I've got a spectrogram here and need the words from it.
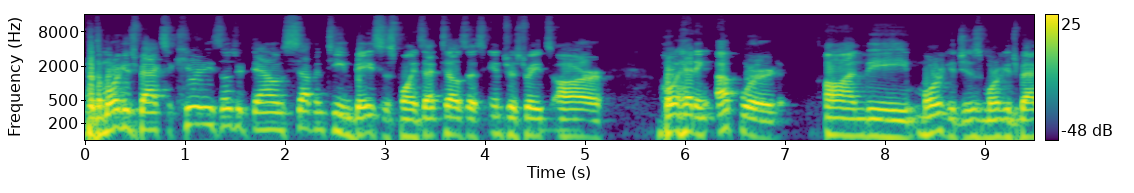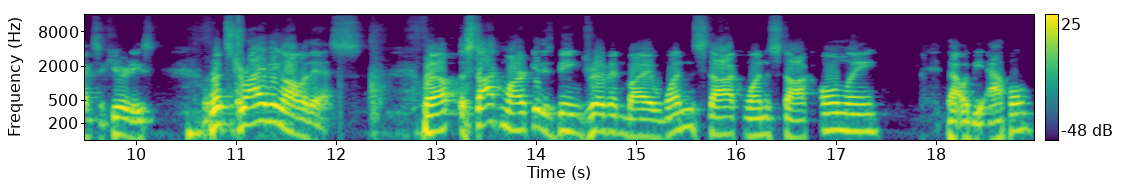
But the mortgage backed securities, those are down 17 basis points. That tells us interest rates are heading upward on the mortgages, mortgage backed securities. What's driving all of this? Well, the stock market is being driven by one stock, one stock only. That would be Apple.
